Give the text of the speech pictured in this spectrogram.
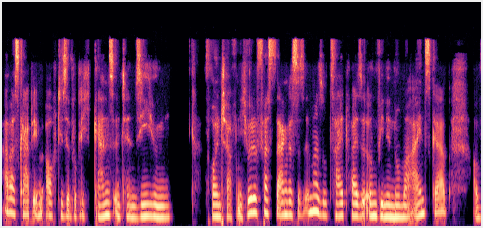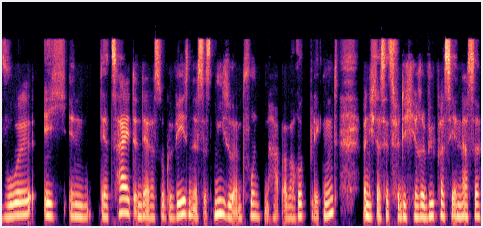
Aber es gab eben auch diese wirklich ganz intensiven Freundschaften. Ich würde fast sagen, dass es immer so zeitweise irgendwie eine Nummer eins gab, obwohl ich in der Zeit, in der das so gewesen ist, es nie so empfunden habe. Aber rückblickend, wenn ich das jetzt für dich hier Revue passieren lasse,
